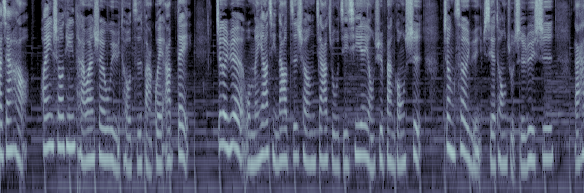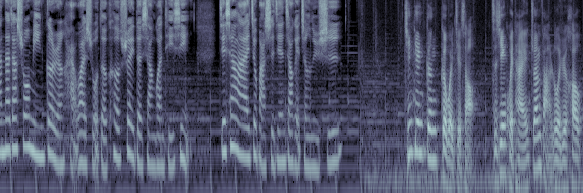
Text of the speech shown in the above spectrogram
大家好，欢迎收听台湾税务与投资法规 Update。这个月我们邀请到资诚家族及企业永续办公室郑策允协同主持律师，来和大家说明个人海外所得课税的相关提醒。接下来就把时间交给郑律师。今天跟各位介绍资金回台专法落日后，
